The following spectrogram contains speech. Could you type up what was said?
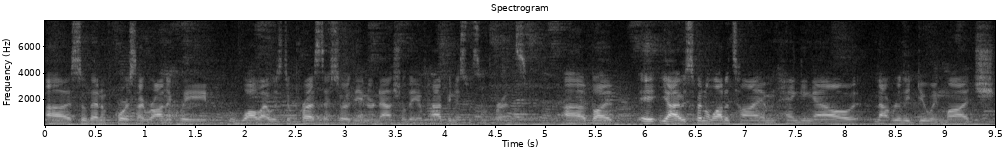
Uh, so then, of course, ironically, while I was depressed, I started the International Day of Happiness with some friends. Uh, but it, yeah, I spend a lot of time hanging out, not really doing much,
